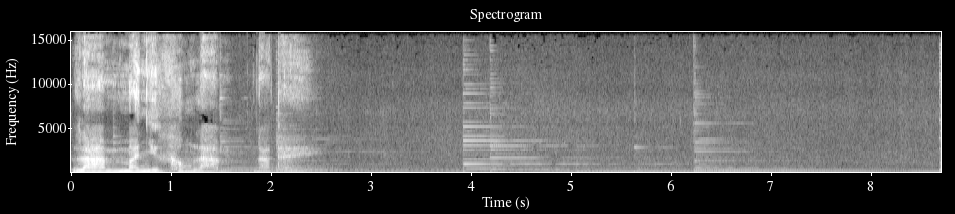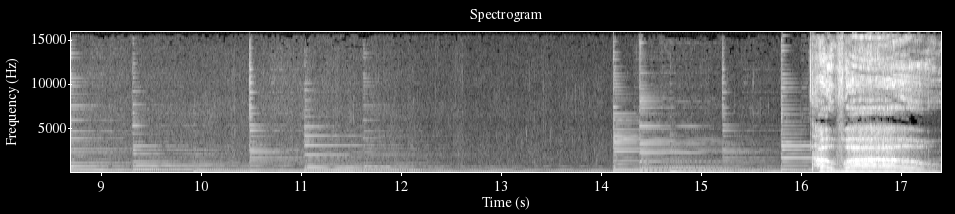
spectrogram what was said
Làm mà như không làm là thế. Thở vào,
